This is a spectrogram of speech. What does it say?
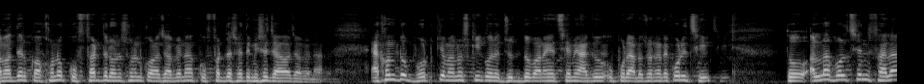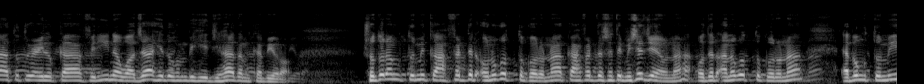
আমাদের কখনো কুফফারদের অনুসরণ করা যাবে না, কুফফারদের সাথে মিশে যাওয়া যাবে না। এখন তো ভোটকে মানুষ কি করে যুদ্ধ বানিয়েছে আমি আগে উপরে আলোচনাটা করেছি। তো আল্লাহ বলছেন, ফালা জিহাদান সুতরাং তুমি কাফেরদের অনুগত্য করো না, কাফেরদের সাথে মিশে যেও না, ওদের আনুগত্য করো না, এবং তুমি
